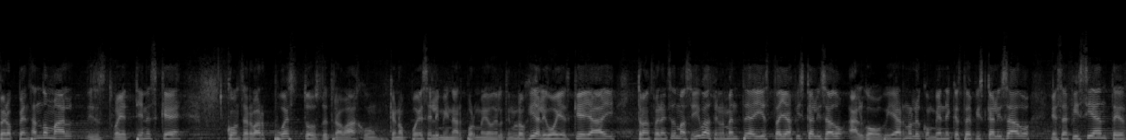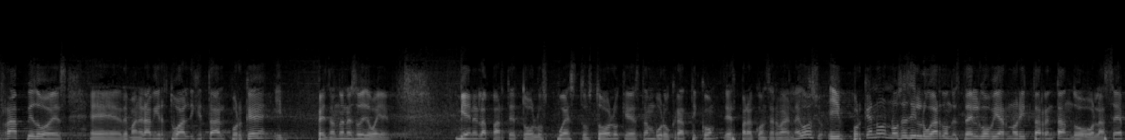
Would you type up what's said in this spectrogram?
pero pensando mal, dices, oye, tienes que conservar puestos de trabajo que no puedes eliminar por medio de la tecnología. Le digo, oye, es que ya hay transferencias masivas, finalmente ahí está ya fiscalizado, al gobierno le conviene que esté fiscalizado, es eficiente, es rápido, es eh, de manera virtual, digital, ¿por qué? Y pensando en eso, digo, oye, viene la parte de todos los puestos, todo lo que es tan burocrático es para conservar el negocio. ¿Y por qué no? No sé si el lugar donde esté el gobierno ahorita rentando o la SEP,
